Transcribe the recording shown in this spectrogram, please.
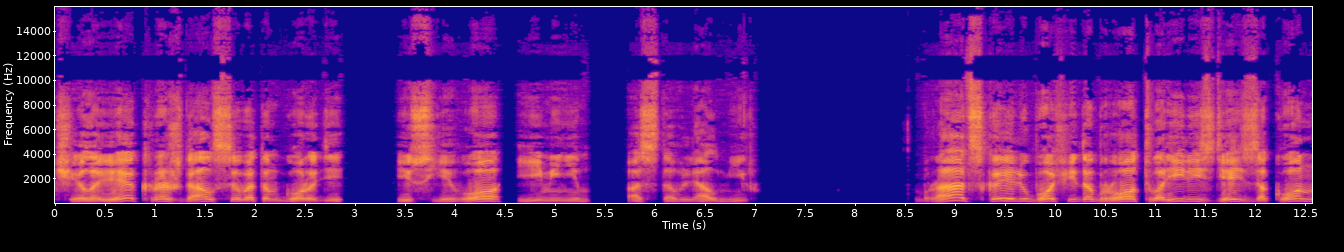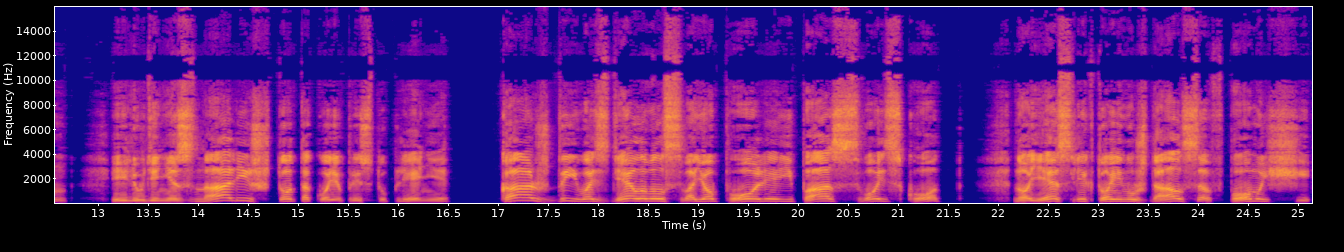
Человек рождался в этом городе и с его именем оставлял мир. Братская любовь и добро творили здесь закон, и люди не знали, что такое преступление. Каждый возделывал свое поле и пас свой скот. Но если кто и нуждался в помощи,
